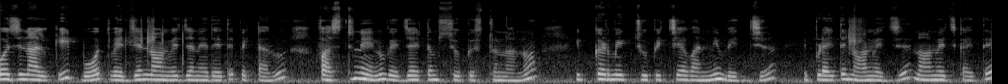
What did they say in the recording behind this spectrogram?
భోజనాలకి both veg and non veg అనేది అయితే పెట్టారు. ఫస్ట్ నేను వెజ్ ఐటమ్స్ చూపిస్తున్నాను. ఇక్కడ మీకు చూపించేవన్నీ వెజ్. ఇప్పుడైతే నాన్ వెజ్. నాన్ వెజ్కి అయితే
